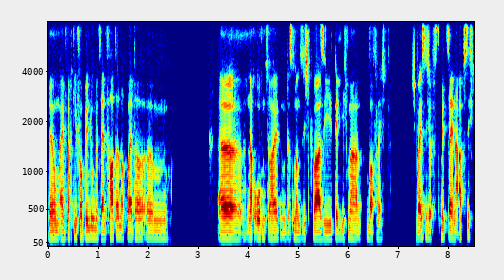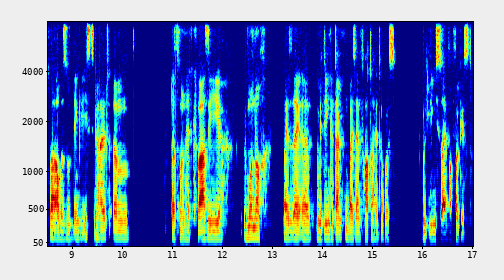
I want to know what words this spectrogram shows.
ne, um einfach die Verbindung mit seinem Vater noch weiter ähm, äh, nach oben zu halten. Dass man sich quasi, denke ich mal, war vielleicht, ich weiß nicht, ob es mit seiner Absicht war, aber so denke ich es mir halt, ähm, dass man halt quasi immer noch bei, äh, mit den Gedanken bei seinem Vater halt auch ist und ihn nicht so einfach vergisst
